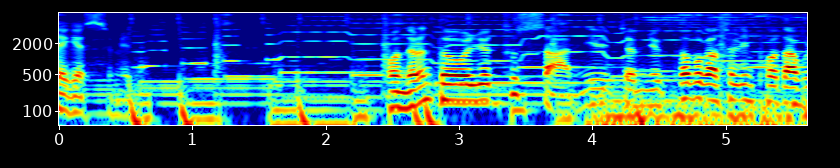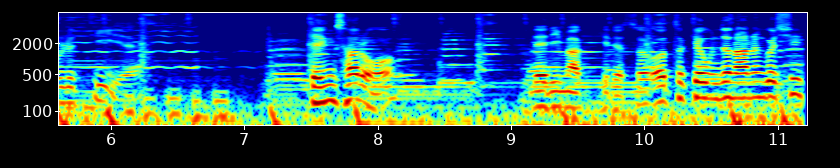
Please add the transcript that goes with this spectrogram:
되겠습니다. 오늘은 더올류 투싼 1.6 터보 가솔린 4WD에 갱사로 내리막길에서 어떻게 운전하는 것이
